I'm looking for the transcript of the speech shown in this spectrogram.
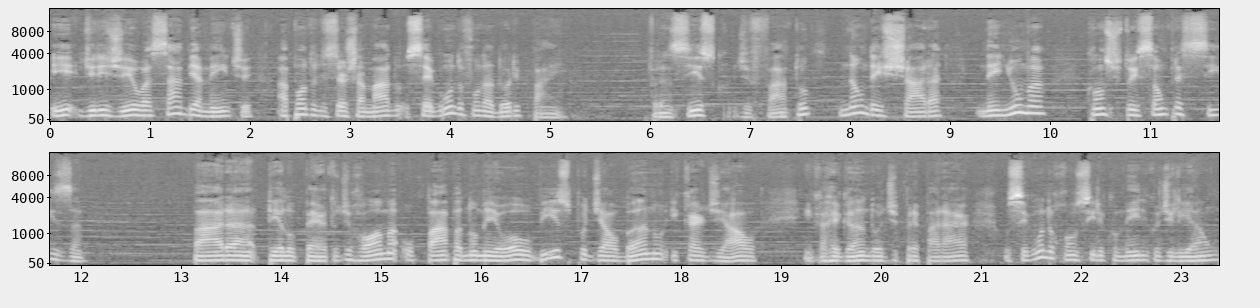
e dirigiu-a sabiamente a ponto de ser chamado segundo fundador e pai. Francisco, de fato, não deixara nenhuma constituição precisa. Para tê-lo perto de Roma, o Papa nomeou o bispo de Albano e cardeal, encarregando-o de preparar o segundo concílio ecumênico de Leão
